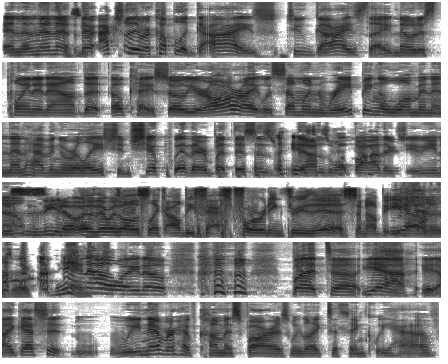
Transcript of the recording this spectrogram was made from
and then then there, there actually there were a couple of guys, two guys that I noticed pointed out that okay, so you're all right with someone raping a woman and then having a relationship with her, but this is Yeah. this is what bothers you, you know? This is you know uh, there was all this like I'll be fast forwarding through this, and I'll be you Yeah. know, and it was like I know, I know, but uh, yeah, it, I guess it we never have come as far as we like to think we have.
